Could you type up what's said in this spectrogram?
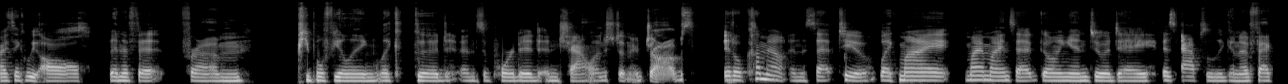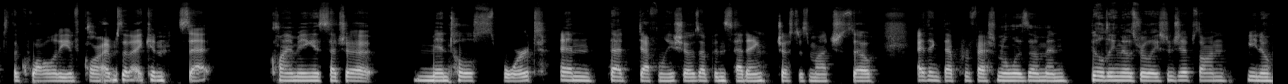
I think we all benefit from people feeling like good and supported and challenged in their jobs it'll come out in the set too. Like my my mindset going into a day is absolutely going to affect the quality of climbs that i can set. Climbing is such a mental sport and that definitely shows up in setting just as much. So i think that professionalism and building those relationships on you know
